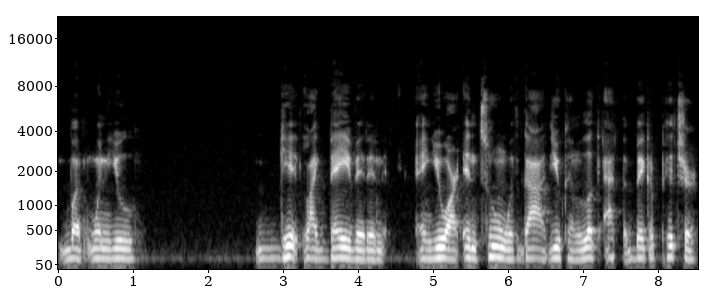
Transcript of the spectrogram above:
But when you get like David and and you are in tune with God, you can look at the bigger picture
